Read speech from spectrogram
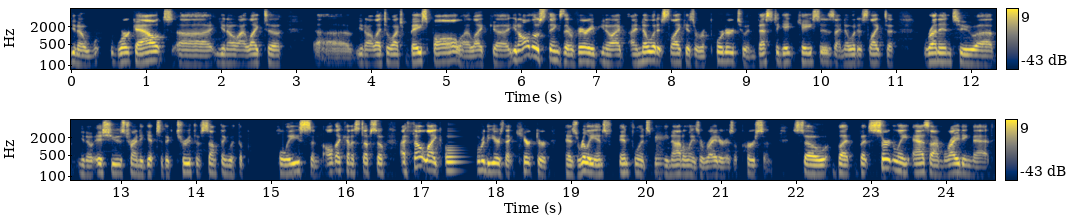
you know, work out. Uh, you know, I like to, uh, you know, I like to watch baseball. I like, uh, you know, all those things that are very, you know, I, I know what it's like as a reporter to investigate cases. I know what it's like to run into, uh, you know, issues trying to get to the truth of something with the police and all that kind of stuff. So I felt like over the years that character has really in- influenced me not only as a writer as a person. So, but but certainly as I'm writing that,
